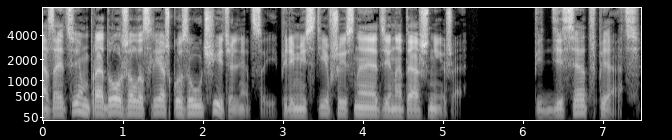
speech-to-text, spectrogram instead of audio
а затем продолжила слежку за учительницей, переместившись на один этаж ниже. 55.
